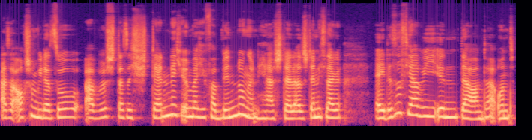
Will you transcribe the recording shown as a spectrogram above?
also auch schon wieder so erwischt, dass ich ständig irgendwelche Verbindungen herstelle. Also ständig sage, ey, das ist ja wie in da und da und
